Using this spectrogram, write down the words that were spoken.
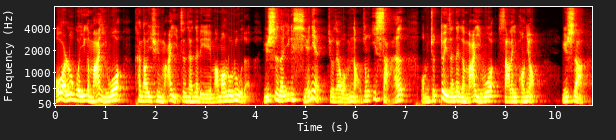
偶尔路过一个蚂蚁窝，看到一群蚂蚁正在那里忙忙碌碌的，于是呢，一个邪念就在我们脑中一闪，我们就对着那个蚂蚁窝撒了一泡尿，于是啊，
